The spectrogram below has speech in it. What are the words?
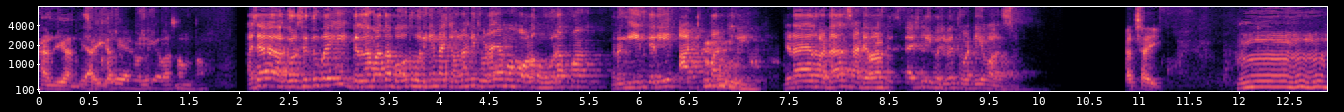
ਹਾਂਜੀ ਹਾਂਜੀ ਸਹੀ ਗੱਲ। ਗਿਆ ਖੁੱਲ ਗਿਆ ਬਸ ਹੁਣ ਤਾਂ। ਅੱਛਾ ਗੁਰਸਿੱਧੂ ਭਾਈ ਗੱਲਾਂ ਬਾਤਾਂ ਬਹੁਤ ਹੋ ਰਹੀਆਂ ਮੈਂ ਚਾਹੁੰਦਾ ਕਿ ਥੋੜਾ ਜਿਹਾ ਮਾਹੌਲ ਹੋਰ ਆਪਾਂ ਰੰਗੀਨ ਕਰੀਏ 8 ਪਰਚੇ ਜਿਹੜਾ ਹੈ ਤੁਹਾਡਾ ਸਾਡੇ ਵਾਸਤੇ ਸਪੈਸ਼ਲੀ ਹੋ ਜਾਵੇ ਤੁਹਾਡੀ ਆਵਾਜ਼। 'ਚ ਅੱਛਾ ਜੀ। ਹੂੰ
